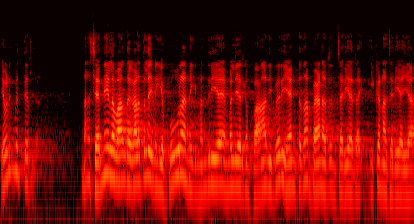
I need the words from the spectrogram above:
எவனுக்குமே தெரியல. நான் சென்னையில் வாழ்ந்த காலத்தில் இவங்க பூரா இன்றைக்கி மந்திரியா எம்எல்ஏ இருக்கேன். பாதி பேர் என்கிட்ட தான் பேனர் சரியா இக்கண்ணா சரியா ஐயா.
